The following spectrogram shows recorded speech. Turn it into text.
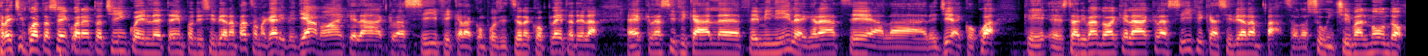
3.56.45 il tempo di Silvia Rampazzo, magari vediamo anche la classifica, la composizione completa della eh, classifica al femminile, grazie alla regia, ecco qua che eh, sta arrivando anche la classifica, Silvia Rampazzo lassù in cima al mondo.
